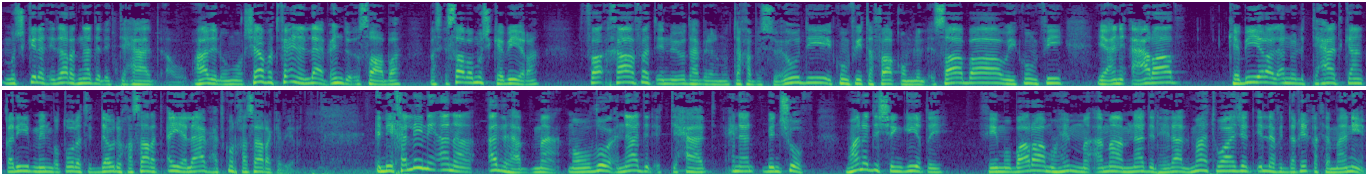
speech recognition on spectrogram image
مشكلة إدارة نادي الاتحاد أو هذه الأمور شافت فعلا اللاعب عنده إصابة بس إصابة مش كبيرة فخافت إنه يذهب إلى المنتخب السعودي يكون في تفاقم للإصابة ويكون في يعني أعراض كبيرة لأنه الاتحاد كان قريب من بطولة الدوري وخسارة أي لاعب حتكون خسارة كبيرة. اللي يخليني أنا أذهب مع موضوع نادي الاتحاد إحنا بنشوف مهند الشنقيطي في مباراة مهمة أمام نادي الهلال ما تواجد إلا في الدقيقة 80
